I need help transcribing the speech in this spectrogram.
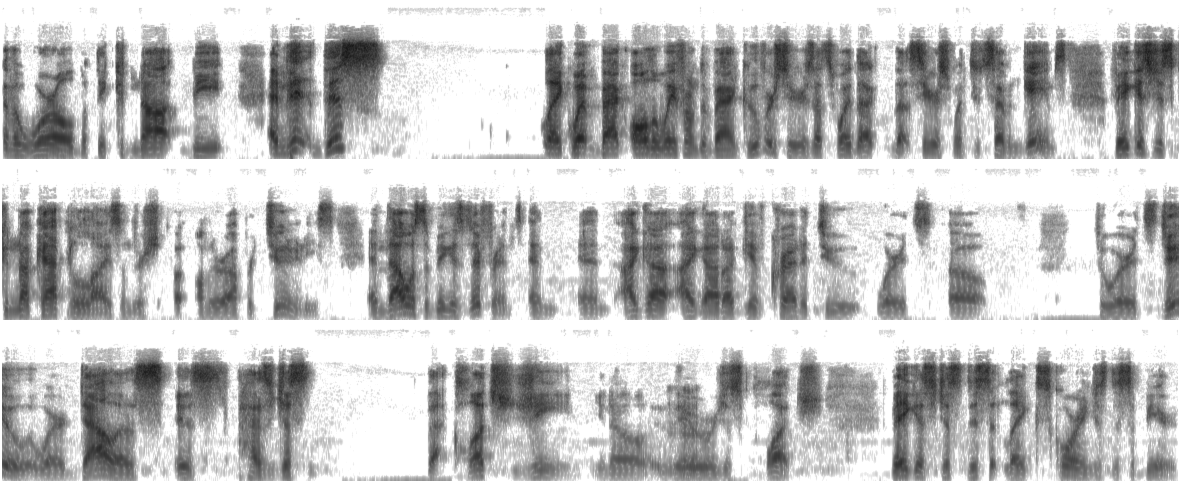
in the world, but they could not beat. And th- this like went back all the way from the Vancouver series. That's why that, that series went to seven games. Vegas just could not capitalize on their on their opportunities, and that was the biggest difference. And and I got I gotta give credit to where it's uh to where it's due, where Dallas is has just that clutch gene. You know, they Mhm. were just clutch. Vegas just dis- like scoring just disappeared.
